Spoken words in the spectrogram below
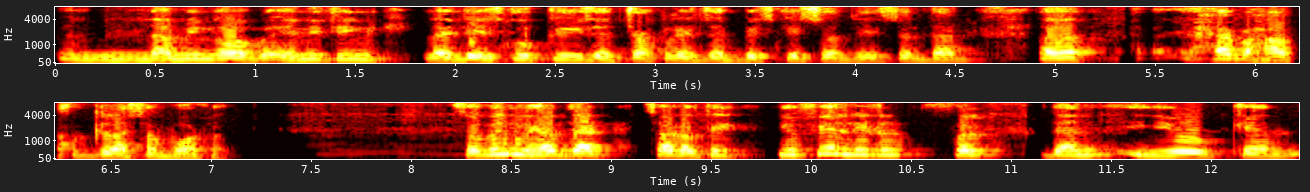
numbing of anything like these cookies or chocolates or biscuits or this and that, uh, have a half a glass of water. So when you have that sort of thing, you feel little full, then you can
